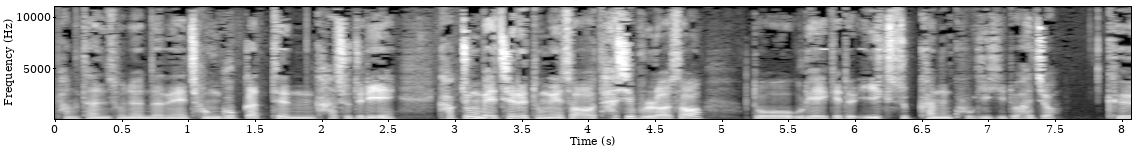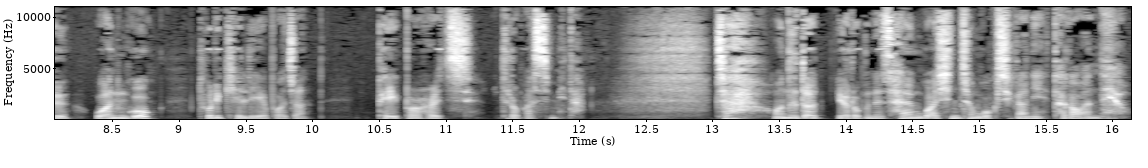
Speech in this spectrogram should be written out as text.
방탄소년단의 정국 같은 가수들이 각종 매체를 통해서 다시 불러서 또 우리에게도 익숙한 곡이기도 하죠. 그 원곡 토리 켈리의 버전 Paper Hearts 들어봤습니다. 자, 어느덧 여러분의 사연과 신청곡 시간이 다가왔네요.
